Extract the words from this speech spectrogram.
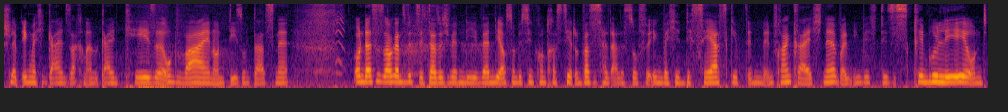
schleppt irgendwelche geilen Sachen an, geilen Käse und Wein und dies und das, ne? Und das ist auch ganz witzig. Dadurch werden die, werden die auch so ein bisschen kontrastiert. Und was es halt alles so für irgendwelche Desserts gibt in, in Frankreich, ne? Weil irgendwie dieses Creme Brûlée und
